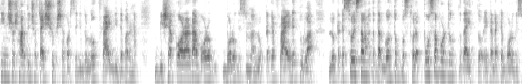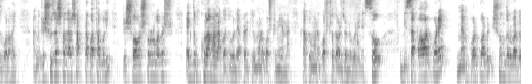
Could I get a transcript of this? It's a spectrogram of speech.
তিনশো, সাড়ে তিনশো, চারশো ভিসা করছে, কিন্তু লোক ফ্লাইট দিতে পারে না। ভিসা করাটা বড় বড় কিছু না। লোকটাকে ফ্লাইটে তোলা, লোকটাকে সহি সালামতে তার গন্তব্যস্থলে পৌঁছা পর্যন্ত দায়িত্ব এটাকে বড় কিছু বলা হয়। আমি একটু সোজা সাজা সাপটা কথা বলি, একটু সহজ সরলভাবে একদম খোলামালা কথা বলি, আপনারা কেউ মনে কষ্ট নিয়ে না, কাউকে মনে কষ্ট দেওয়ার জন্য বলি না সো ভিসা পাওয়ার পরে ম্যাম্পার করবেন, সুন্দরভাবে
